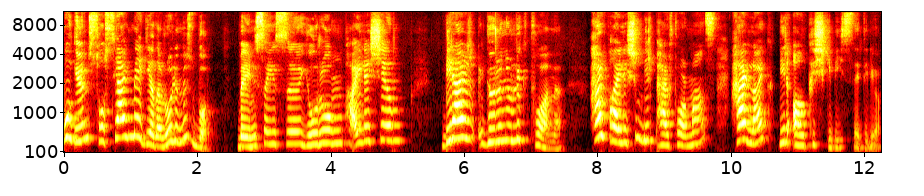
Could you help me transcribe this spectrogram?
Bugün sosyal medyada rolümüz bu. Beğeni sayısı, yorum, paylaşım, birer görünürlük puanı. Her paylaşım bir performans, her like bir alkış gibi hissediliyor.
